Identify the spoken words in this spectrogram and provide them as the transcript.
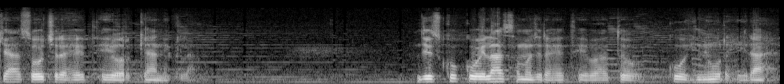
क्या सोच रहे थे और क्या निकला? जिसको कोयला समझ रहे थे, वह तो कोहिनूर हीरा है।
